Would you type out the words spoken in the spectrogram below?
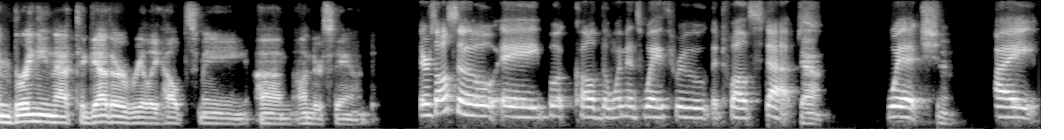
And bringing that together really helps me um, understand. There's also a book called The Women's Way Through the 12 Steps. Yeah. Which yeah. I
